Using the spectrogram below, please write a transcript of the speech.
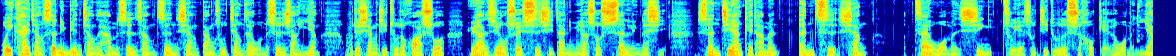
我一开讲，圣灵便降在他们身上，正像当初降在我们身上一样。我就想起主的话说：“约翰是用水施洗，但你们要受圣灵的洗。”神既然给他们恩赐，像在我们信主耶稣基督的时候给了我们一样，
